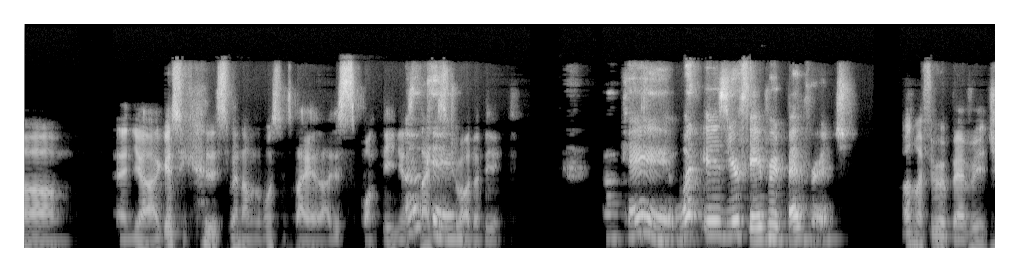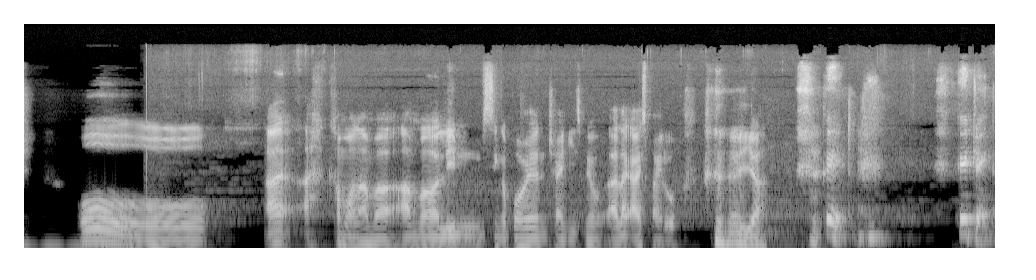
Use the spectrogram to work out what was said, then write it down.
Um, and yeah, I guess it's when I'm the most inspired. Uh, just spontaneous Okay. times throughout the day. Okay. What is your favorite beverage? What's my favorite beverage? Oh, I, I come on. I'm a I'm a lame Singaporean Chinese meal. I like ice Milo. yeah. Great. Great drink.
